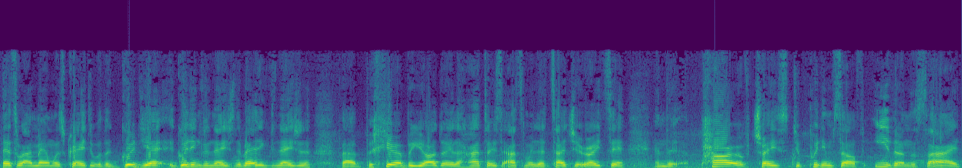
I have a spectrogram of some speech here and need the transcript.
That's why man was created with a good, a good inclination, a bad inclination, and the power of choice to put himself either on the side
